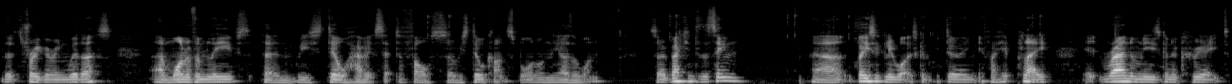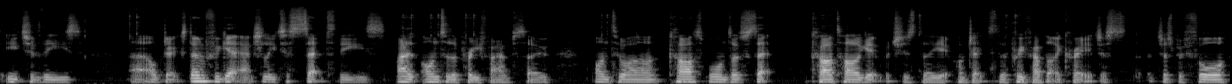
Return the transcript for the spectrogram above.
that's triggering with us, and one of them leaves, then we still have it set to false, so we still can't spawn on the other one. So back into the scene. Uh, basically, what it's going to be doing, if I hit play, it randomly is going to create each of these uh, objects. Don't forget actually to set these uh, onto the prefab. So onto our car spawns, I've set car target, which is the object, the prefab that I created just just before.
